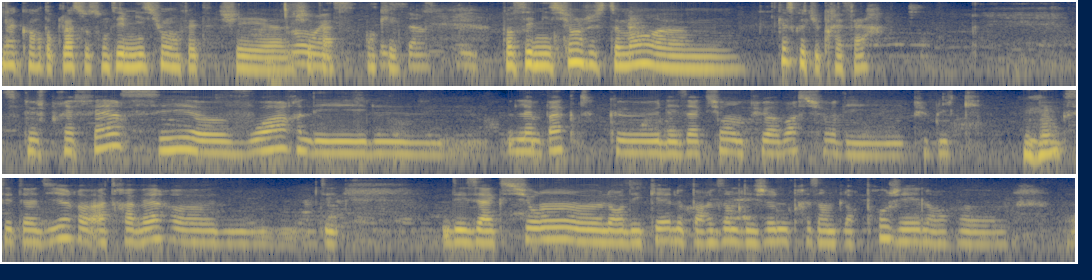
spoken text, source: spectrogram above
D'accord, donc là, ce sont tes missions en fait chez, euh, chez Ouais, ça. Dans ces missions, justement, qu'est-ce que tu préfères? Que je préfère, c'est voir l'impact que les actions ont pu avoir sur les publics. Mhm. C'est-à-dire à travers des, des, actions lors desquelles, par exemple, des jeunes présentent leurs projets, leurs euh,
